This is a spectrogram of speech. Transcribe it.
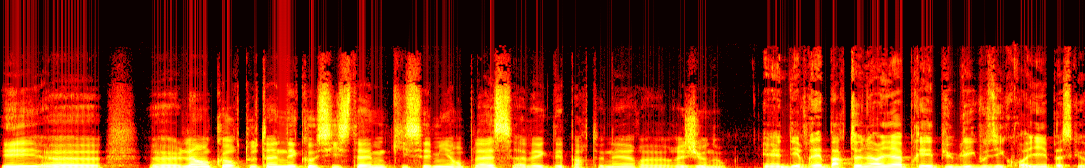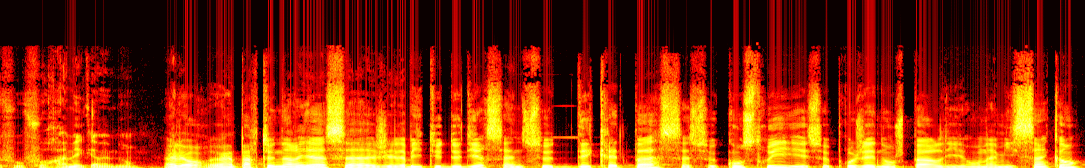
Et euh, euh, là encore, tout un écosystème qui s'est mis en place avec des partenaires régionaux. Et des vrais partenariats privé-public, vous y croyez Parce qu'il faut, faut, ramer quand même, non Alors, un partenariat, ça, j'ai l'habitude de dire, ça ne se décrète pas, ça se construit. Et ce projet dont je parle, on a mis cinq ans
